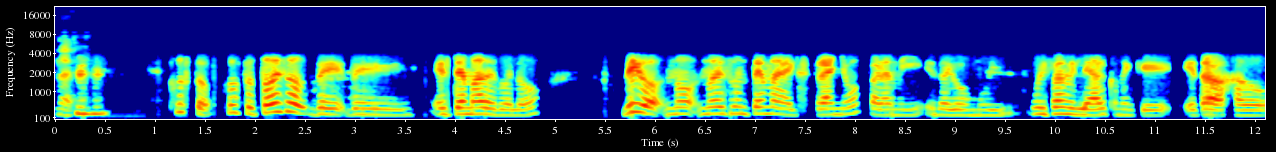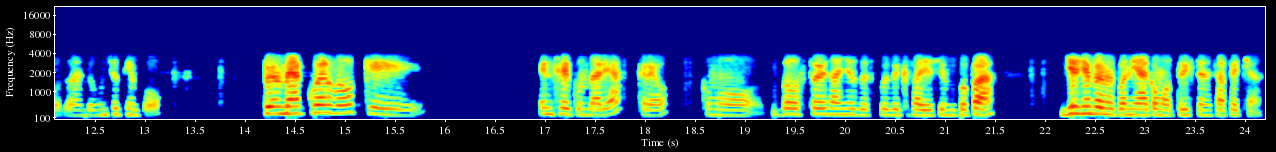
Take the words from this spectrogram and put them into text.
Nada. Justo, justo. Todo eso de, de el tema de duelo digo, no, no es un tema extraño para mí, es algo muy, muy familiar con el que he trabajado durante mucho tiempo. Pero me acuerdo que en secundaria, creo, como dos, tres años después de que falleció mi papá, yo siempre me ponía como triste en esa fecha.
